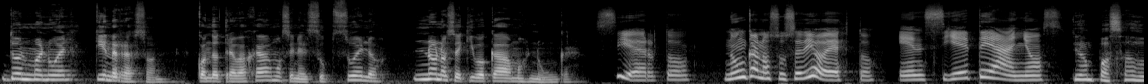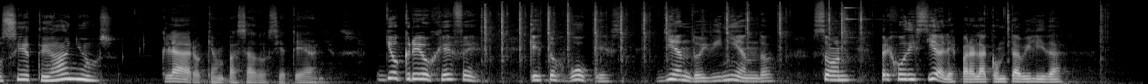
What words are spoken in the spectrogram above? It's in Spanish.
Don Manuel tiene razón. Cuando trabajábamos en el subsuelo, no nos equivocábamos nunca. Cierto. Nunca nos sucedió esto. En siete años. ¿Ya han pasado siete años? Claro que han pasado siete años. Yo creo, jefe, que estos buques, yendo y viniendo, son perjudiciales para la contabilidad.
